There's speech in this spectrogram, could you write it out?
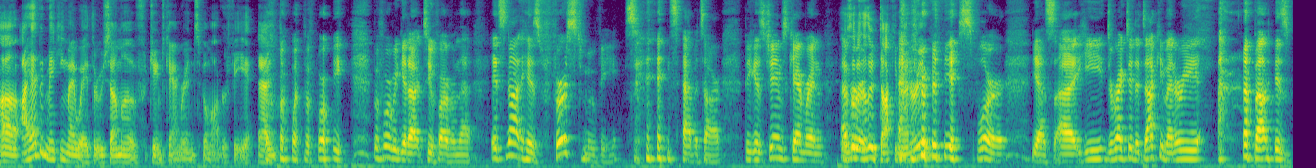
Uh, I have been making my way through some of James Cameron's filmography, and before we before we get out too far from that, it's not his first movie since Avatar because James Cameron ever, another documentary? ever the Explorer, yes, uh, he directed a documentary about his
